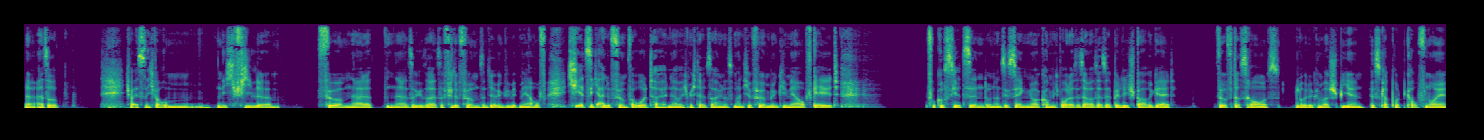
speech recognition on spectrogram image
Ne? Also ich weiß nicht, warum nicht viele Firmen, ne, ne, also wie gesagt, also viele Firmen sind ja irgendwie mit mehr auf, ich will jetzt nicht alle Firmen verurteilen, ne, aber ich möchte halt sagen, dass manche Firmen irgendwie mehr auf Geld fokussiert sind und dann sich denken, ja komm, ich baue das jetzt einfach sehr, sehr billig, spare Geld, wirf das raus, Leute können was spielen, ist kaputt, kauf neu,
